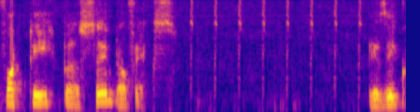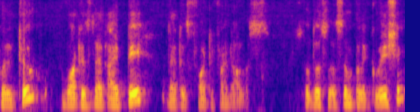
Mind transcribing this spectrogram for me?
40% of X is equal to what is that I pay? That is $45. So this is a simple equation.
